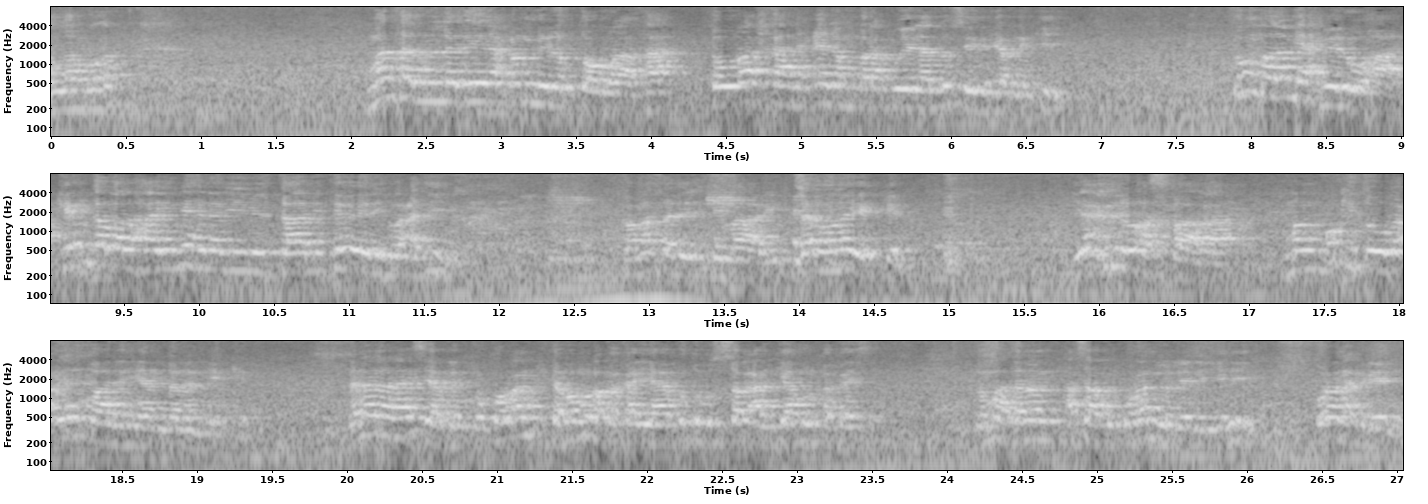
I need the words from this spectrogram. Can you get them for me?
الله أكبر. مثل الذين حملوا التوراة. التوراة كان حين مرق إلى اللسين قبلكي ثم لم يحملوها. كن قبل هاي نهنا لي ملتاني تبيري وعدي كمثل الحمار. دنونا يكن يحمل أسفارا من بكي توقع وقال يندنا يكن دنانا هاي سيابت القرآن كتاب ملك كي كتب السبع كيام الكفيس لما دنان أصاب القرآن اللي يجي قرآن أكريني.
